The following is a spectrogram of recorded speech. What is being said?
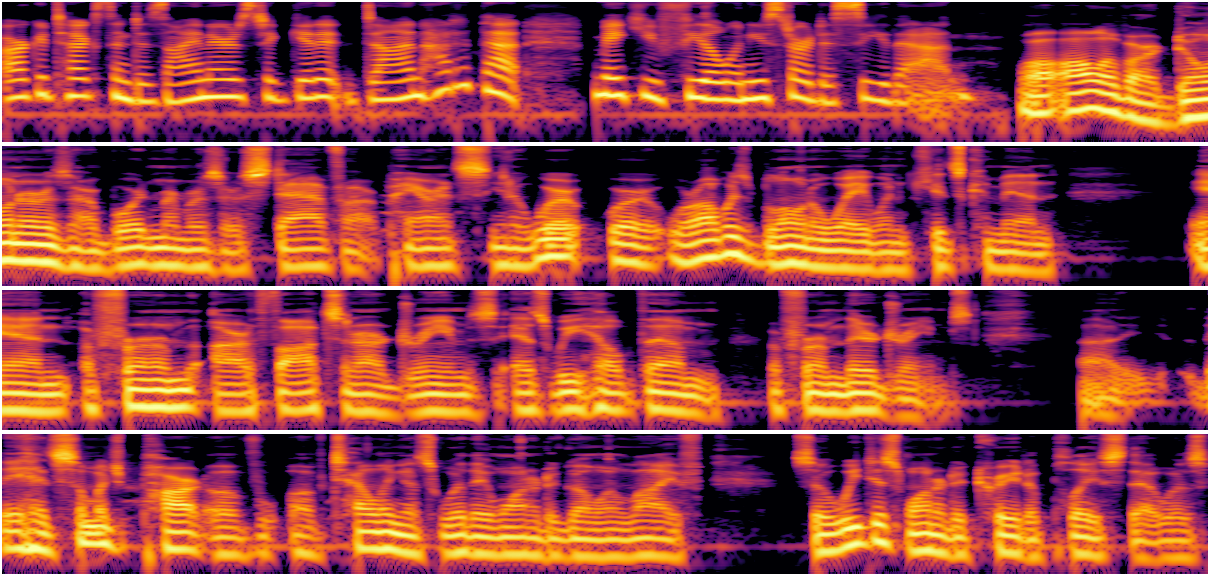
architects and designers to get it done? How did that make you feel when you started to see that? Well, all of our donors, our board members, our staff, our parents, you know, we're we're we're always blown away when kids come in and affirm our thoughts and our dreams as we help them affirm their dreams. Uh, they had so much part of of telling us where they wanted to go in life. So we just wanted to create a place that was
